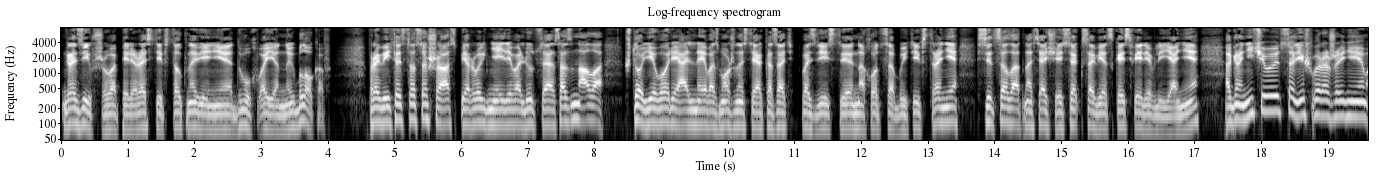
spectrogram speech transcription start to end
грозившего перерасти в столкновение двух военных блоков, Правительство США с первых дней революции осознало, что его реальные возможности оказать воздействие на ход событий в стране, всецело относящейся к советской сфере влияния, ограничиваются лишь выражением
